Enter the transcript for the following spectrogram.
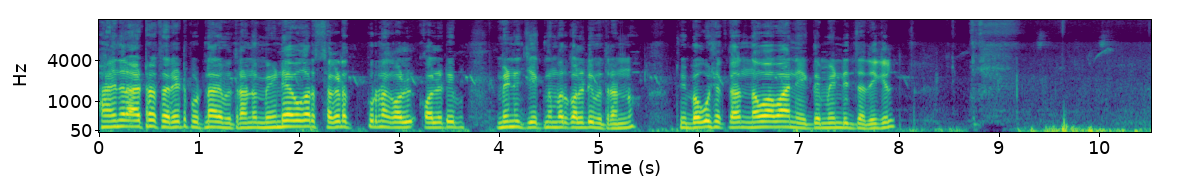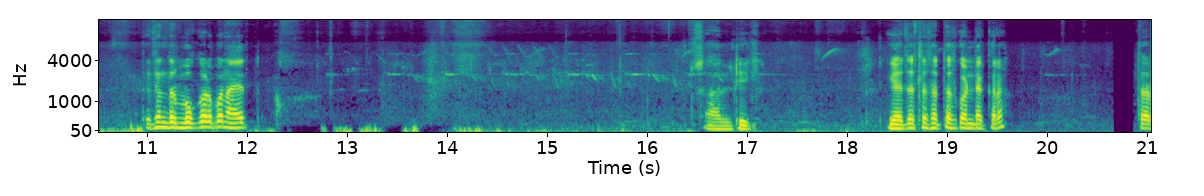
फायनल अठराचा रेट फुटणार आहे मित्रांनो. मेंढ्या वगैरे सगळ्यात पूर्ण क्वालिटी मेंढीची एक नंबर क्वालिटी मित्रांनो. तुम्ही बघू शकता नवा वाण आहे एकदम मेंढींचा देखील. त्याच्यानंतर बोकड पण आहेत. चालेल ठीक. आहे घ्यायचं असलं सत्ताच कॉन्टॅक्ट करा. तर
